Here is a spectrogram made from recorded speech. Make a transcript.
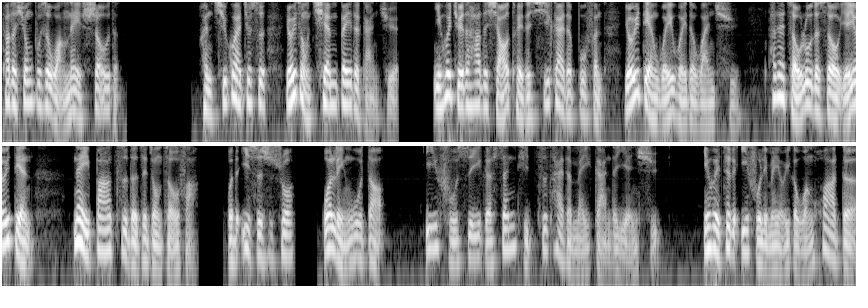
她的胸部是往内收的，很奇怪，就是有一种谦卑的感觉。你会觉得他的小腿的膝盖的部分有一点微微的弯曲，他在走路的时候也有一点内八字的这种走法。我的意思是说，我领悟到衣服是一个身体姿态的美感的延续，因为这个衣服里面有一个文化的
